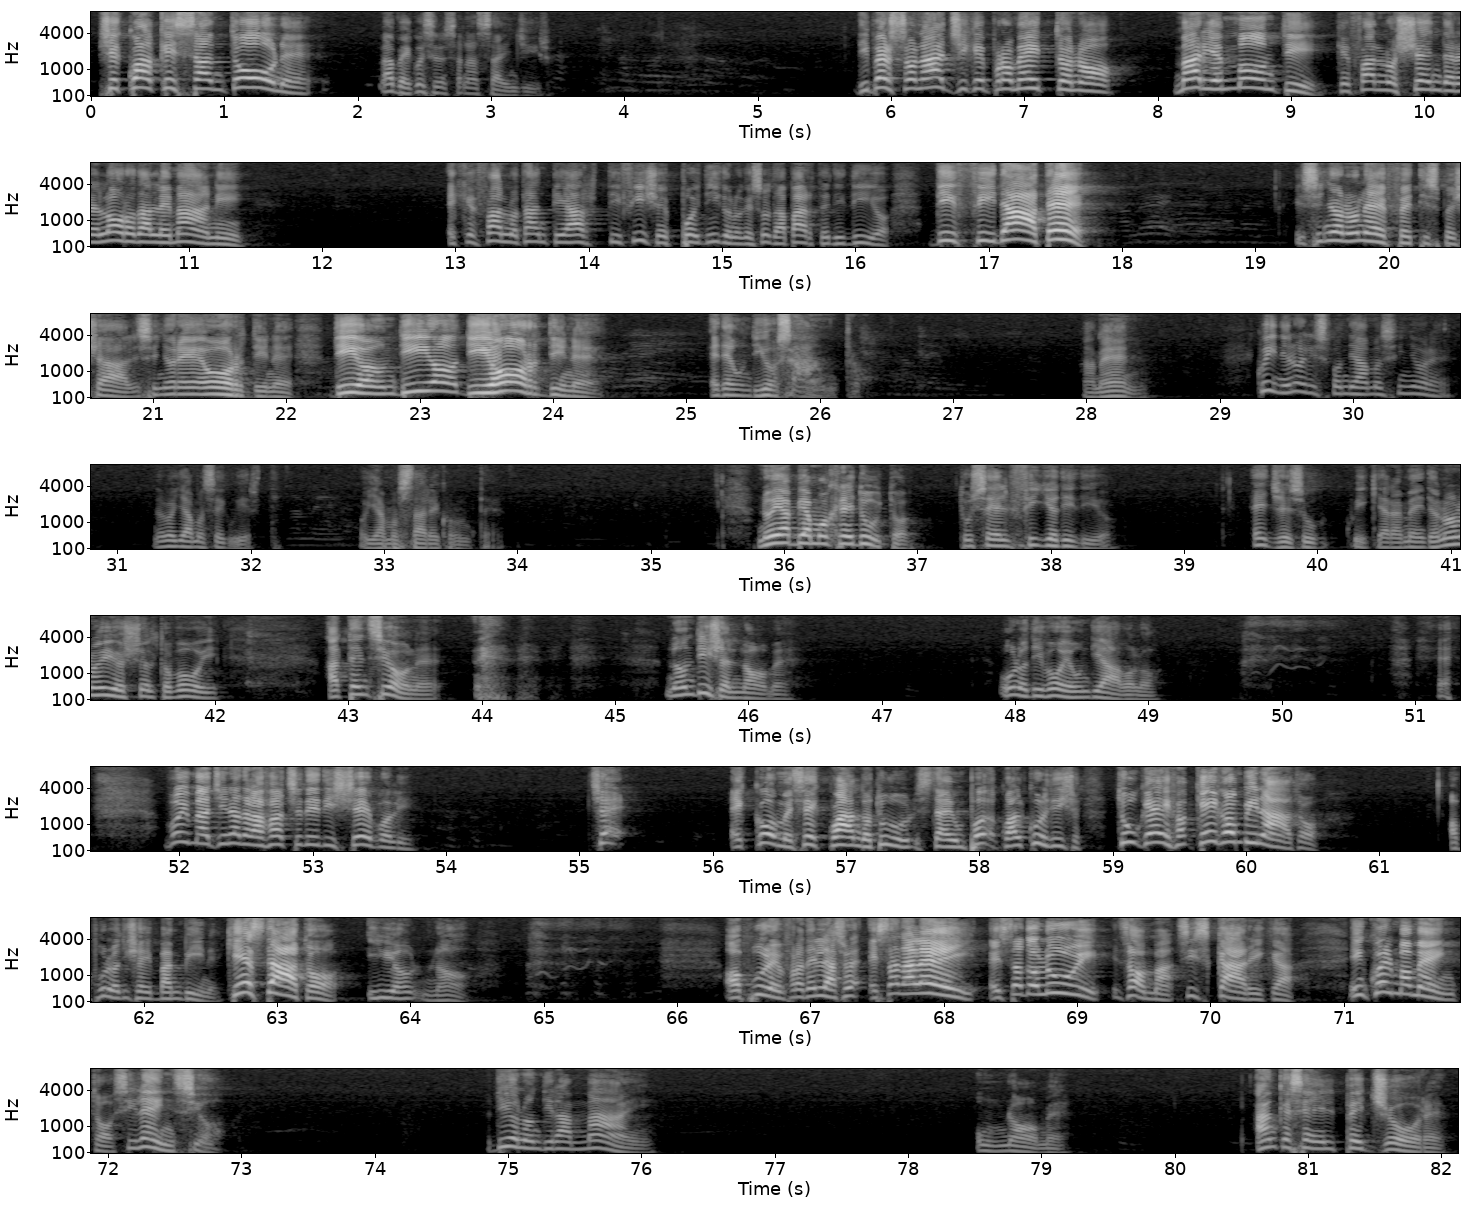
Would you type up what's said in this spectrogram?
C'è qualche santone? Vabbè, questi ne stanno assai in giro. Di personaggi che promettono mari e monti, che fanno scendere l'oro dalle mani e che fanno tanti artifici e poi dicono che sono da parte di Dio. Diffidate! Il Signore non è effetti speciali, il Signore è ordine. Dio è un Dio di ordine ed è un Dio santo. Amen. Quindi noi rispondiamo, Signore, noi vogliamo seguirti, vogliamo stare con te. Noi abbiamo creduto, tu sei il figlio di Dio. È Gesù qui chiaramente, non ho io scelto voi. Attenzione, non dice il nome. Uno di voi è un diavolo. Voi immaginate la faccia dei discepoli. Cioè, è come se quando tu stai un po', qualcuno ti dice, tu che hai, che hai combinato? Oppure lo dice ai bambini, chi è stato? Io no. Oppure un fratello, è stata lei, è stato lui. Insomma, si scarica. In quel momento, silenzio. Dio non dirà mai un nome, anche se è il peggiore,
